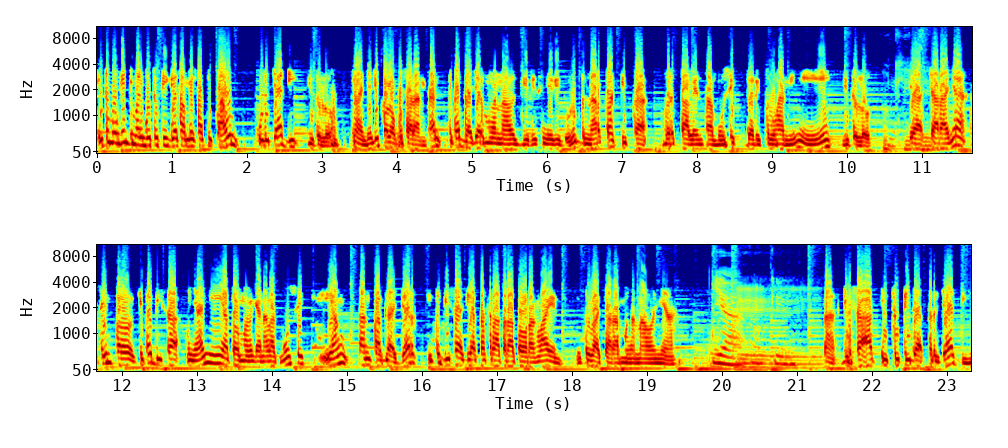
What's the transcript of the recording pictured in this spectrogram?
itu mungkin cuma butuh 3 sampai satu tahun udah jadi gitu loh. Nah, jadi kalau aku sarankan kita belajar mengenal diri sendiri dulu. Benarkah kita bertalenta musik dari Tuhan ini gitu loh. Oke. Ya caranya simple. Kita bisa menyanyi atau memainkan alat musik yang tanpa belajar itu bisa di atas rata-rata orang lain. Itulah cara mengenalnya. Iya, Oke. oke. Nah, di saat itu tidak terjadi,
